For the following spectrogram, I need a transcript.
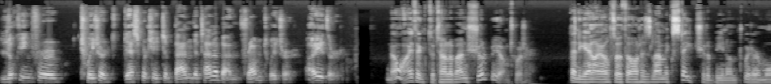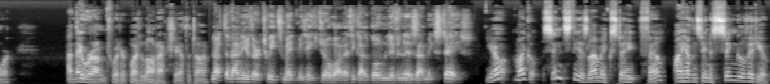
looking for Twitter desperately to ban the Taliban from Twitter either. No, I think the Taliban should be on Twitter. Then again, I also thought Islamic State should have been on Twitter more. And they were on Twitter quite a lot, actually, at the time. Not that any of their tweets made me think, you know what, I think I'll go and live in an Islamic State. You know, Michael, since the Islamic State fell, I haven't seen a single video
